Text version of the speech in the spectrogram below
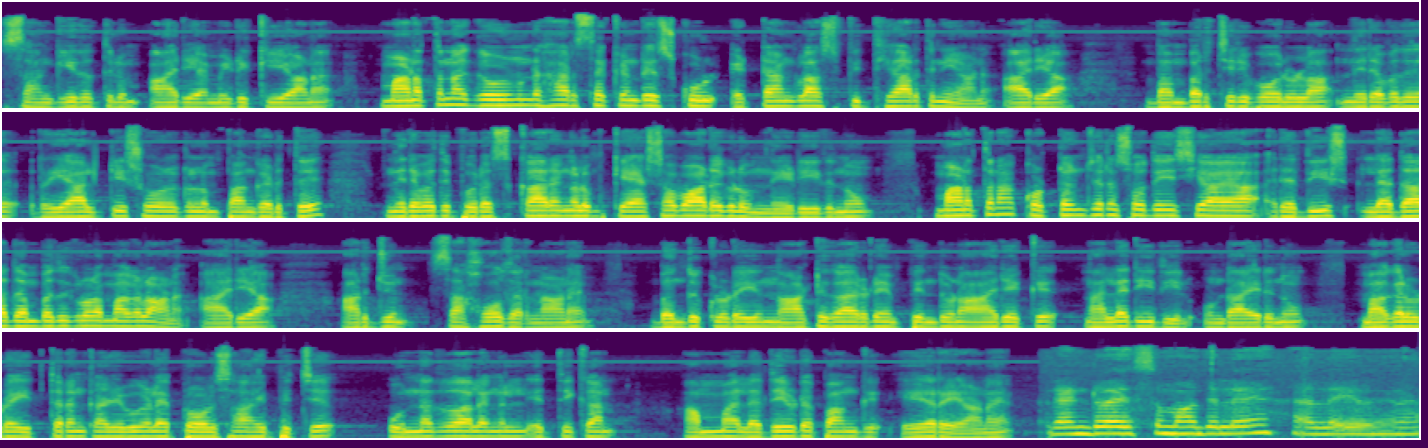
സംഗീതത്തിലും ആര്യ മിടുക്കിയാണ്. Manathana government higher secondary school എട്ടാം ക്ലാസ് വിദ്യാർത്ഥിനിയാണ് ആര്യ. ബമ്പർച്ചിരി പോലുള്ള നിരവധി റിയാലിറ്റി ഷോകളിലും പങ്കെടുത്ത് നിരവധി പുരസ്കാരങ്ങളും ക്യാഷ് അവാർഡുകളും നേടിയിരുന്നു. മണത്തണ കൊട്ടഞ്ചിറ സ്വദേശിയായ രതീഷ് ലതാ ദമ്പതികളുടെ മകളാണ് ആര്യ. അർജുൻ സഹോദരനാണ്. ബന്ധുക്കളുടെയും നാട്ടുകാരുടെയും പിന്തുണ ആര്യയ്ക്ക് നല്ല രീതിയിൽ ഉണ്ടായിരുന്നു. മകളുടെ ഇത്തരം കഴിവുകളെ പ്രോത്സാഹിപ്പിച്ച് ഉന്നത തലങ്ങളിൽ എത്തിക്കാൻ അമ്മ ലതയുടെ പങ്ക് ഏറെയാണ്. രണ്ടു വയസ്സ് മുതൽ അല്ലെങ്കിൽ ഇങ്ങനെ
